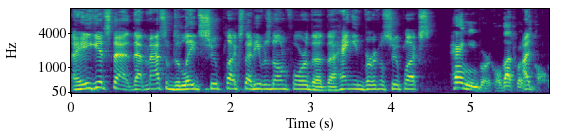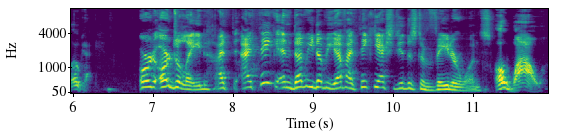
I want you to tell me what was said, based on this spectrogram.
And he gets that that massive delayed suplex that he was known for, the the hanging vertical suplex. hanging vertical. That's what it's I- called. Okay. or or delayed. I th- I think in WWF, I think he actually did this to Vader once. Oh wow.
